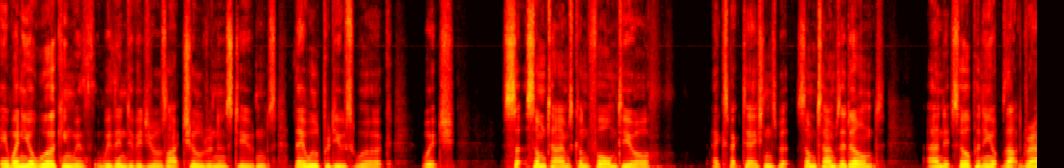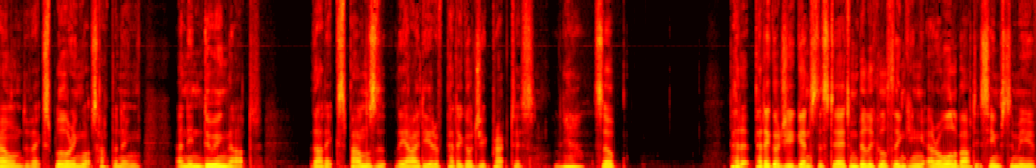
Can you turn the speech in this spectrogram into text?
when you're working with, with individuals like children and students, they will produce work which sometimes conform to your expectations, but sometimes they don't. And it's opening up that ground of exploring what's happening. And in doing that, that expands the, the idea of pedagogic practice. Yeah. So ped- pedagogy against the state, umbilical thinking are all about, it seems to me, of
